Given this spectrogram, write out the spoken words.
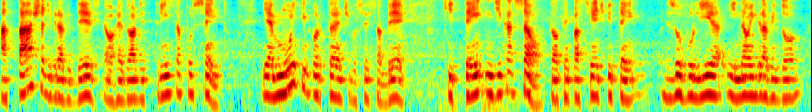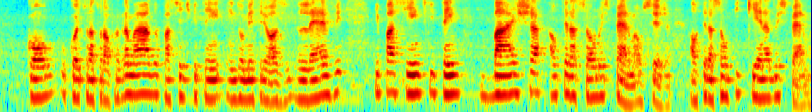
A taxa de gravidez é ao redor de 30%. E é muito importante você saber que tem indicação. Então, tem paciente que tem desovulia e não engravidou com o coito natural programado, paciente que tem endometriose leve e pacientes que têm baixa alteração no esperma, ou seja, alteração pequena do esperma.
